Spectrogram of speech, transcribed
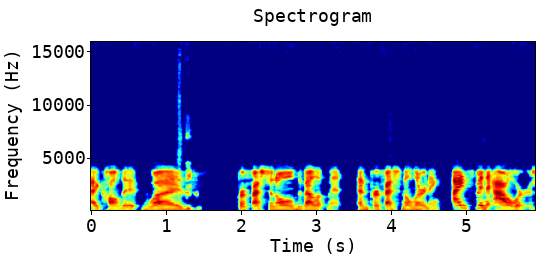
I called it, was professional development and professional learning. I'd spend hours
